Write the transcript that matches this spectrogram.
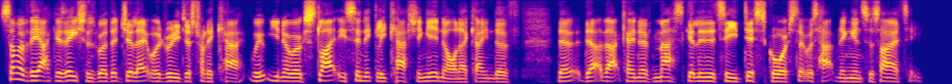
some of the accusations were that Gillette would really just try to, ca- you know, were slightly cynically cashing in on a kind of the, the, that kind of masculinity discourse that was happening in society.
